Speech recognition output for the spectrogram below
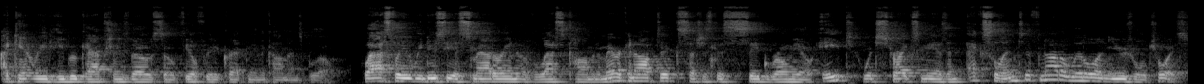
I can't read Hebrew captions though, so feel free to correct me in the comments below. Lastly, we do see a smattering of less common American optics, such as this SIG Romeo 8, which strikes me as an excellent, if not a little unusual choice.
